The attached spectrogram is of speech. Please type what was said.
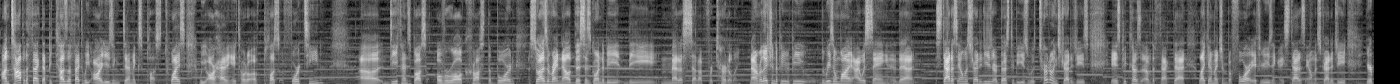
On top of the fact that because of the fact that we are using Demyx plus twice, we are having a total of plus 14 uh, defense buffs overall across the board. So as of right now, this is going to be the meta setup for turtling. Now in relation to PvP, the reason why I was saying that status ailment strategies are best to be used with turtling strategies is because of the fact that, like I mentioned before, if you're using a status ailment strategy, you're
